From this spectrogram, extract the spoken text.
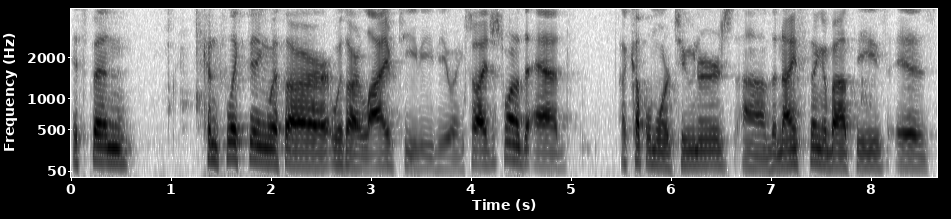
it's been conflicting with our with our live TV viewing. So I just wanted to add a couple more tuners. Uh, the nice thing about these is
